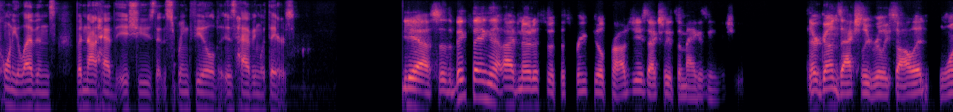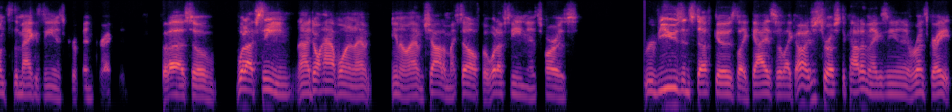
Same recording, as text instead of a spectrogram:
2011s but not have the issues that the springfield is having with theirs yeah, so the big thing that I've noticed with the Springfield Prodigy is actually it's a magazine issue. Their gun's actually really solid once the magazine has been corrected. Uh, so what I've seen, I don't have one, and I you know, I haven't shot them myself, but what I've seen as far as reviews and stuff goes, like guys are like, "Oh, I just throw a Staccato magazine and it runs great."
